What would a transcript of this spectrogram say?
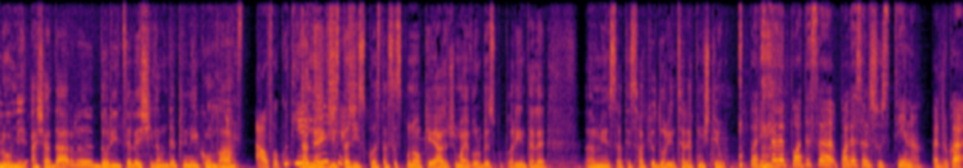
lumii. Așadar, dorințele și le-au îndeplinit cumva. Au făcut ei Dar nu există riscul ăsta să spună, ok, azi nu mai vorbesc cu părintele, îmi satisfac eu dorințele cum știu. Părintele poate, să, poate să-l susțină, pentru că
